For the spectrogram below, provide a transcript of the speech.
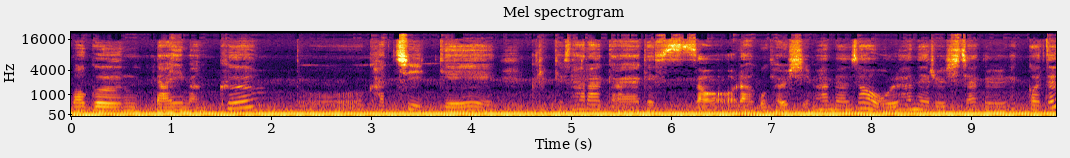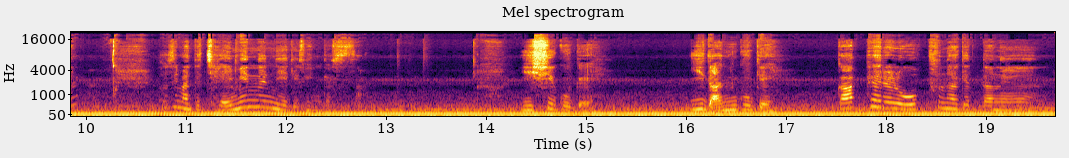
먹은 나이만큼 또 가치 있게 그렇게 살아가야겠어라고 결심하면서 올 한 해를 시작을 했거든. 선생님한테 재밌는 일이 생겼어. 이 시국에, 이 난국에 카페를 오픈하겠다는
